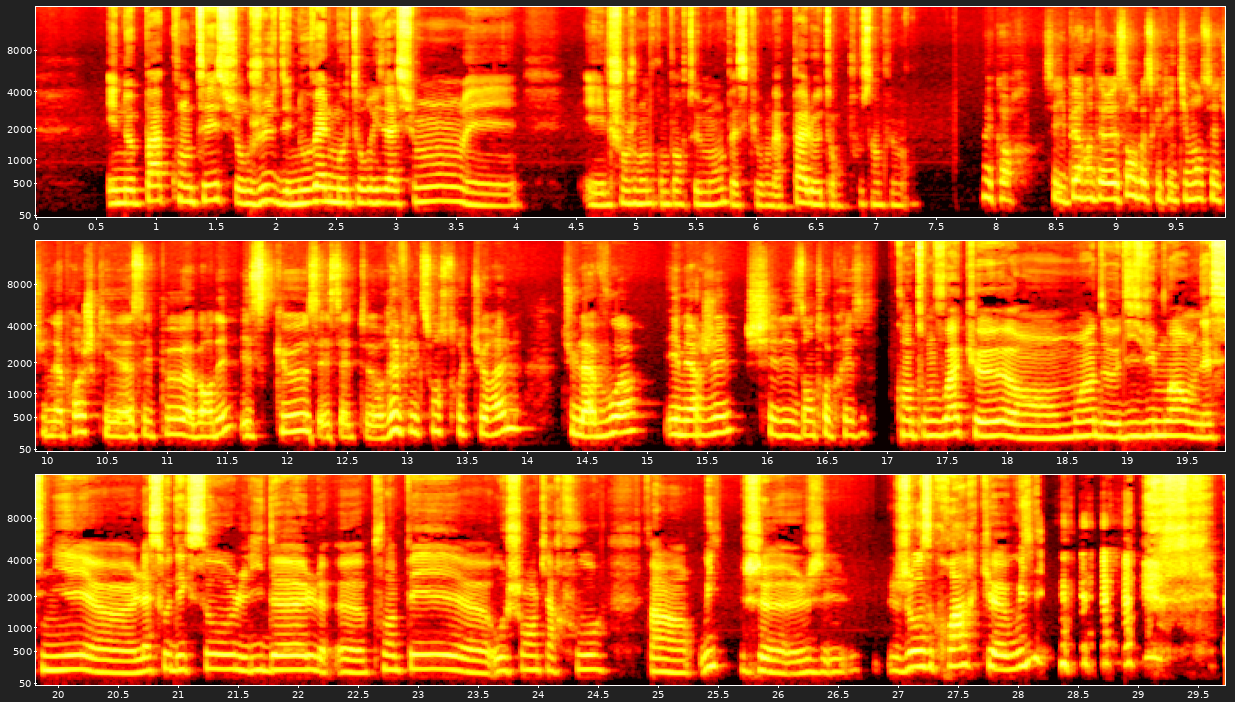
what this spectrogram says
et ne pas compter sur juste des nouvelles motorisations et, et le changement de comportement parce qu'on n'a pas le temps, tout simplement. D'accord. C'est hyper intéressant parce qu'effectivement, c'est une approche qui est assez peu abordée. Est-ce que cette réflexion structurelle, tu la vois émerger chez les entreprises? Quand on voit que en moins de 18 mois, on a signé euh, l'assaut d'Exo, Lidl, euh, Point P, euh, Auchan, Carrefour. Enfin, oui, je, J'ose croire que oui.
